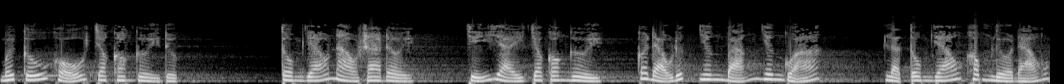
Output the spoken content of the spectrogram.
mới cứu khổ cho con người được. Tôn giáo nào ra đời chỉ dạy cho con người có đạo đức nhân bản nhân quả là tôn giáo không lừa đảo,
